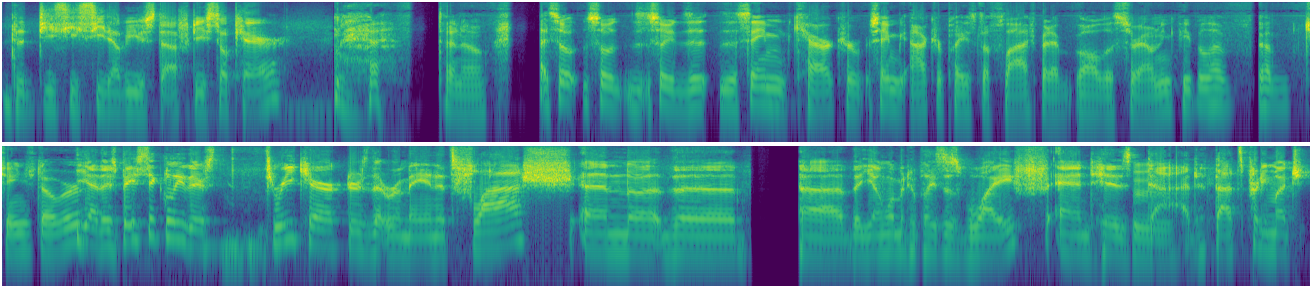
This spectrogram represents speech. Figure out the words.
the DC CW stuff? Do you still care? Don't know. Uh, So, so, so the, the same character, same actor plays the Flash, but all the surrounding people have, have changed over. Yeah, there's basically there's three characters that remain. It's Flash and the the uh, the young woman who plays his wife and his Hmm. dad. That's pretty much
